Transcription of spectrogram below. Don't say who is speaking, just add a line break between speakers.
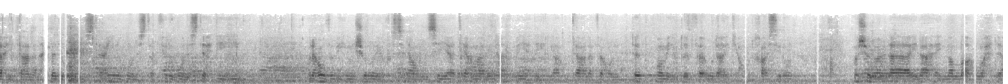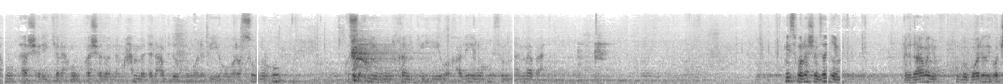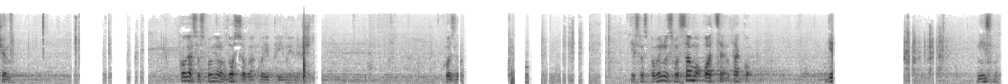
لله تعالى نحمده ونستعينه ونستغفره ونستهديه. ونعوذ به من شرور أنفسنا ومن سيئات أعمالنا. من يهده الله تعالى فهو المهتد ومن يضلل فأولئك هم الخاسرون. وأشهد أن لا إله إلا الله وحده لا شريك له. وأشهد أن محمدا عبده ونبيه ورسوله وصفيه من خلقه وخليله. ثم أما بعد. Mi smo u našem zadnjem predavanju govorili o čemu? Koga se spominjalo od osoba koje primaju nešto? Ko zna? Jesmo spomenuli smo samo oca, je tako? Gdje? Nismo.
